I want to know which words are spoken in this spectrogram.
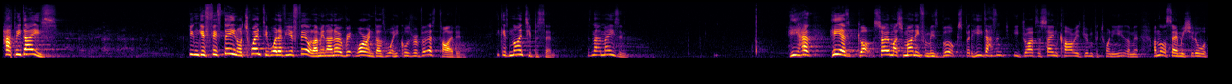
Happy days. You can give 15 or 20, whatever you feel. I mean, I know Rick Warren does what he calls reverse tithing. He gives 90%. Isn't that amazing? He has, he has got so much money from his books, but he doesn't, he drives the same car he's driven for 20 years. I mean, I'm not saying we should all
